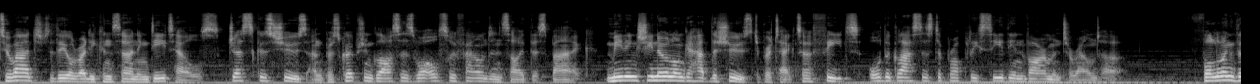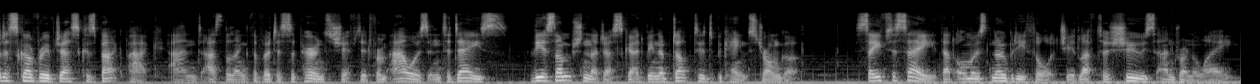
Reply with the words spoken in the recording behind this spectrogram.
To add to the already concerning details, Jessica's shoes and prescription glasses were also found inside this bag, meaning she no longer had the shoes to protect her feet or the glasses to properly see the environment around her. Following the discovery of Jessica's backpack, and as the length of her disappearance shifted from hours into days, the assumption that Jessica had been abducted became stronger. Safe to say that almost nobody thought she had left her shoes and run away.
